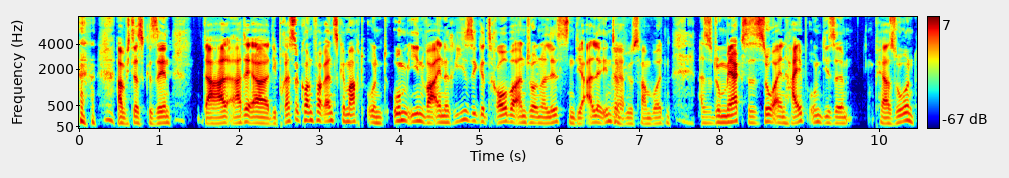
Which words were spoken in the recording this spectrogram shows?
habe ich das gesehen. Da hatte er die Pressekonferenz gemacht und um ihn war eine riesige Traube an Journalisten, die alle Interviews ja. haben wollten. Also du merkst, es ist so ein Hype um diese Person,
